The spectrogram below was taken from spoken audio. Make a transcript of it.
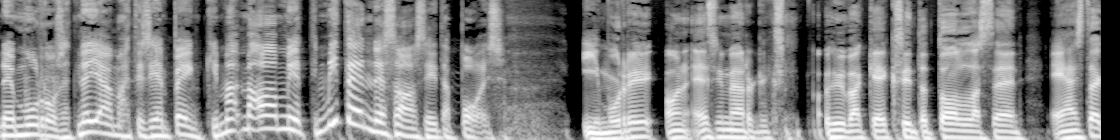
ne muruset, ne jäämähti siihen penkkiin. Mä, mä alan miettiä, miten ne saa siitä pois? Imuri on esimerkiksi hyvä keksintö tollaiseen. Eihän sitä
